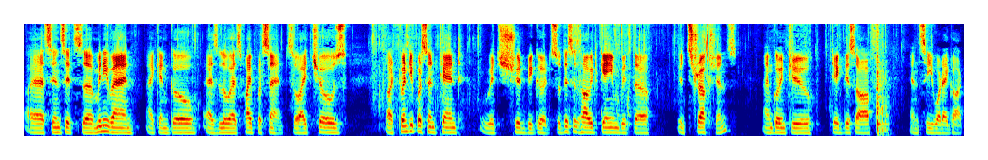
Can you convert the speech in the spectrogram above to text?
Uh, since it's a minivan, I can go as low as 5%. So I chose a 20% tint which should be good. So this is how it came with the instructions. I'm going to take this off and see what I got.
